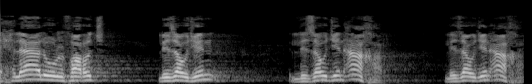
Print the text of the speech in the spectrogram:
إحلال الفرج لزوج لزوج آخر. لزوج آخر.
